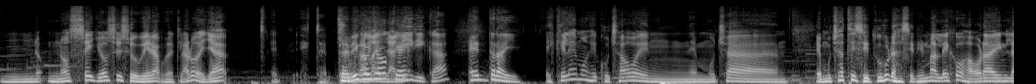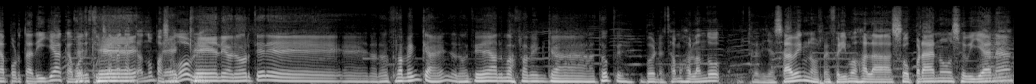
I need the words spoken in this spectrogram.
no, no sé yo si se hubiera, porque claro, ella, eh, Te digo yo la que lírica, entra ahí. Es que la hemos escuchado en, en muchas en muchas tesituras, sin ir más lejos. Ahora en la portadilla acabo de Es escucharla que- cantando un paso es doble. que Leonor tiene eh, Leonor flamenca, ¿eh? Leonor tiene alma flamenca a tope. Bueno, estamos hablando, ustedes ya saben, nos referimos a la soprano sevillana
